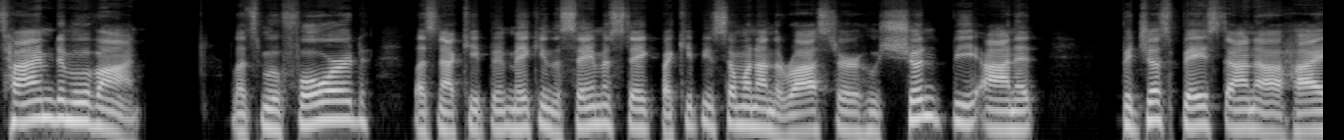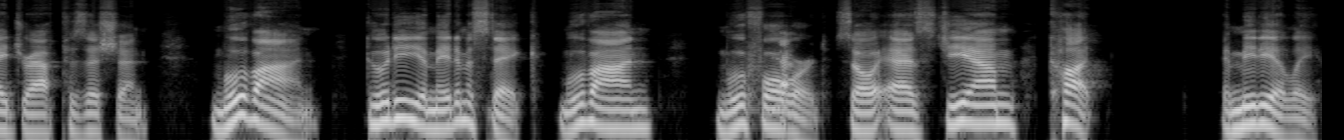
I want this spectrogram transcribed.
time to move on. Let's move forward. Let's not keep making the same mistake by keeping someone on the roster who shouldn't be on it, but just based on a high draft position. Move on. Goody, you made a mistake. Move on. Move forward. So as GM, cut immediately.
